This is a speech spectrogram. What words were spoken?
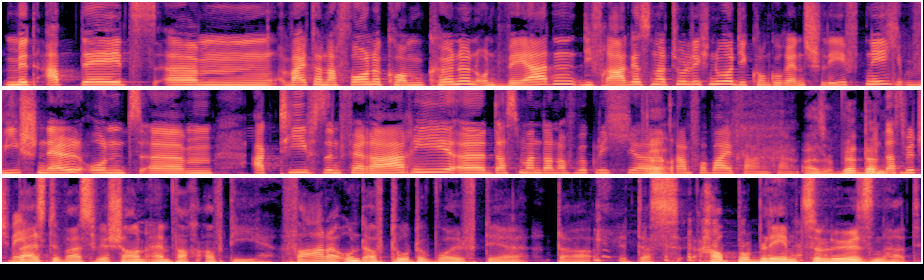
mit Updates ähm, weiter nach vorne kommen können und werden. Die Frage ist natürlich nur, die Konkurrenz schläft nicht, wie schnell und und ähm, aktiv sind Ferrari, äh, dass man dann auch wirklich äh, ja. dran vorbeifahren kann. Also wir, dann, das wird schwer. Weißt du was, wir schauen einfach auf die Fahrer und auf Toto Wolf, der da das Hauptproblem zu lösen hat.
